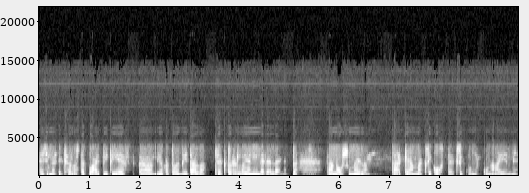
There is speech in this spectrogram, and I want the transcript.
esimerkiksi sellaista kuin IPPF, joka toimii tällä sektorilla ja niin edelleen. Että tämä on noussut meillä tärkeämmäksi kohteeksi kuin, kuin aiemmin.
